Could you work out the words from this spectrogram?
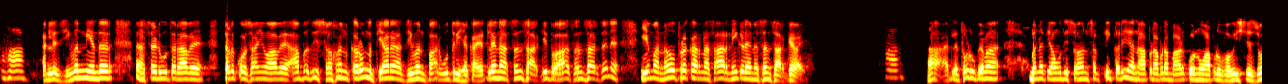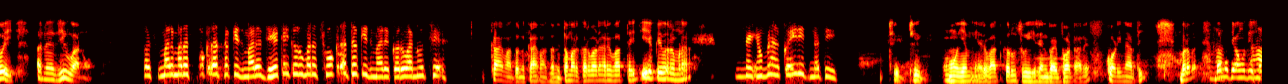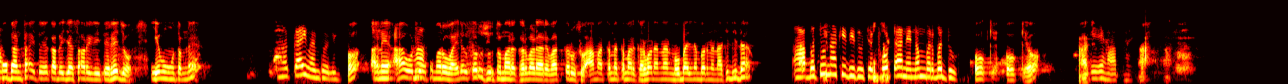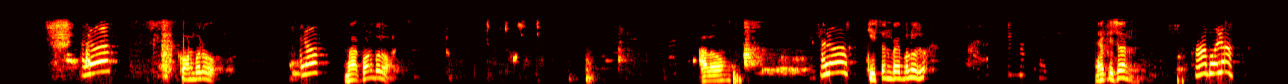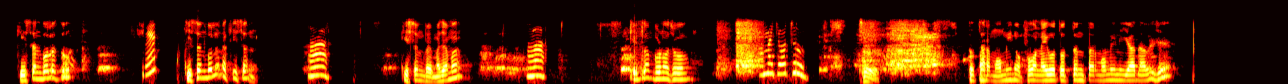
હા. એટલે જીવનની અંદર ચડ ઉતર આવે તડકો સાયો આવે આ બધું સહન કરો ને ત્યારે આ જીવન પાર ઉતરી શકાય. એટલે ના સંસાર કીધું આ સંસાર છે ને એમાં નવ પ્રકારના સાર નીકળે ને સંસાર કહેવાય. હા એટલે થોડુંક એમાં બને ત્યાં સુધી સહન શક્તિ કરી અને આપણે આપણા બાળકોનું આપણું ભવિષ્ય જોઈ અને જીવવાનું. બસ મારે મારા છોકરા થકી જ મારે જે કઈ કરવું મારા છોકરા થકી જ મારે કરવાનું છે. કાંઈ વાંધો નહીં કાંઈ વાંધો નહીં. તમારે હારે વાત થઈ હતી એક વાર હમણાં? નહીં હમણાં કઈ જ નથી. ઠીક ઠીક. હું એમની હારે વાત કરું છું હિરેનભાઈ ભટ્ટ હારે કોડીનારથી. બરાબર? બને ત્યાં સુધી સમાધાન થાય તો એકાબીજા સારી રીતે રહેજો. એવું હું તમને હા કાંઈ વાંધો નહીં. હો અને આ ઓડિયો તમારો વાયરલ કરું છું તમારા ઘરવાળા વાત કરું છું આમાં તમે તમારા ઘરવાળાના મોબાઈલ નંબર ને નાખી દીધા? હા બધું નાખી દીધું છે ફોટા ને નંબર બધું. ઓકે ઓકે હો. હા એ હા ભાઈ. હેલો? કોણ બોલો? હેલો? હા કોણ બોલો? હેલો? હેલો? કિશનભાઈ બોલો છો? હે કિશન? હા બોલો. કિશન બોલો તું. હે? કિશન બોલો ને કિશન. હા. કિશનભાઈ મજામાં? હા. કેટલામ ભણો છો? અમે ચોથું. ઠીક. તો તારા મમ્મીનો ફોન આવ્યો તો તને તાર મમ્મીની યાદ આવે છે?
